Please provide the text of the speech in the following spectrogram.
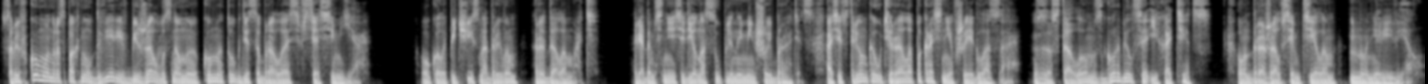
С рывком он распахнул дверь и вбежал в основную комнату, где собралась вся семья. Около печи с надрывом рыдала мать. Рядом с ней сидел насупленный меньшой братец, а сестренка утирала покрасневшие глаза. За столом сгорбился их отец. Он дрожал всем телом, но не ревел.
